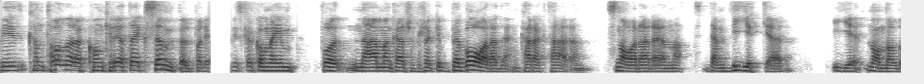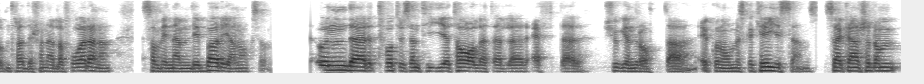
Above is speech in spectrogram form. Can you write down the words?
Vi kan ta några konkreta exempel på det. Vi ska komma in på när man kanske försöker bevara den karaktären snarare än att den viker i någon av de traditionella fårorna som vi nämnde i början också. Under 2010-talet eller efter 2008 ekonomiska krisen så är kanske de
